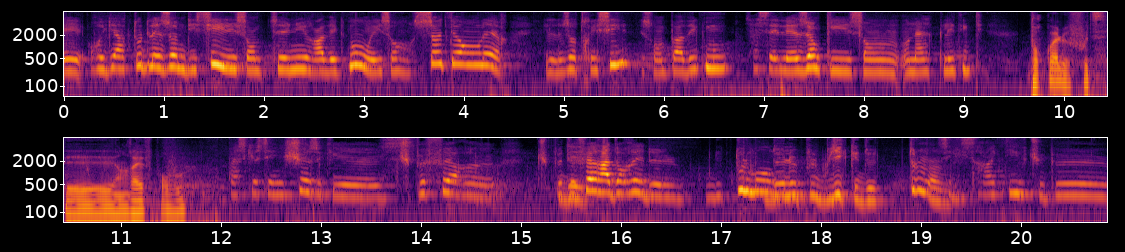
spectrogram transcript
Et regarde, tous les hommes d'ici, ils sont tenus avec nous, ils sont sautés en l'air. Et les autres ici, ils sont pas avec nous. Ça, c'est les hommes qui sont en athlétique. Pourquoi le foot, c'est un rêve pour vous? Parce que c'est une chose que tu peux faire, euh, tu peux te faire adorer de, de, tout le monde. De le public, de tout le monde. C'est distractif, tu peux...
